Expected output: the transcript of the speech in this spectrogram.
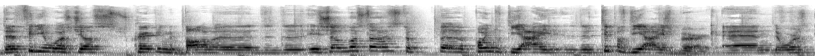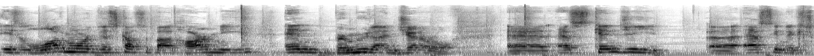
that video was just scraping the bottom. Uh, the, the, it was just the uh, point of the eye, the tip of the iceberg, and there was is a lot more discuss about Harmony and Bermuda in general. And as Kenji uh, asked in, the,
